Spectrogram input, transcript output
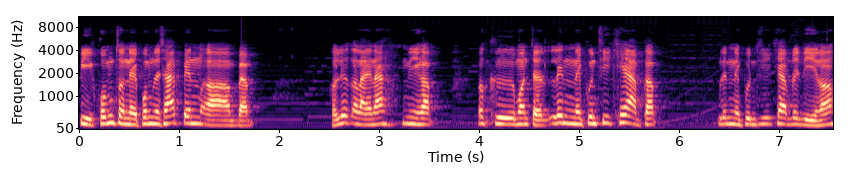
ปีกผมส่วนใหญ่ผมจะใช้เป็นอ่าแบบเขาเรียกอะไรนะนี่ครับ ก็คือมันจะเล่นในพื้นที่แคบครับ เล่นในพื้นที่แคบได้ดีเนาะ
